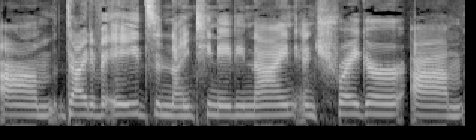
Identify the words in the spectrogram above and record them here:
um, died of AIDS in 1989, and Schrager, um,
